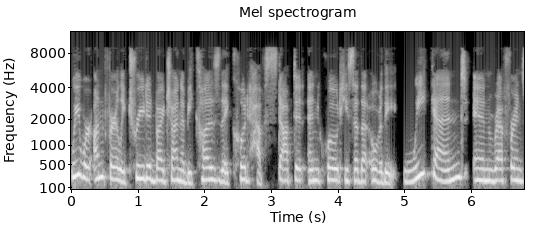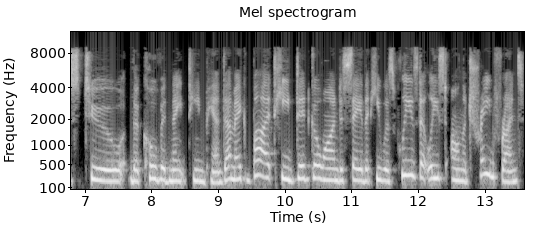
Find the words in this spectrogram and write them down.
we were unfairly treated by China because they could have stopped it, end quote. He said that over the weekend in reference to the COVID 19 pandemic, but he did go on to say that he was pleased, at least on the trade front,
